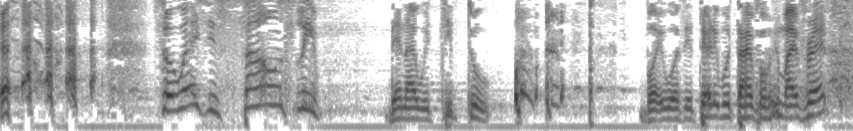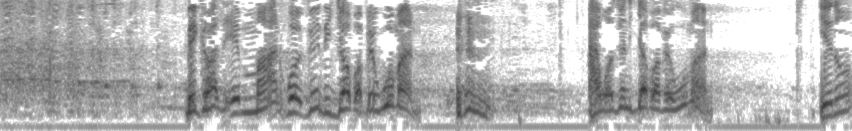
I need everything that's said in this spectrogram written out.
so when she's sound sleep, then I will tiptoe. but it was a terrible time for me, my friend. Because a man was doing the job of a woman. I was doing the job of a woman. You know?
